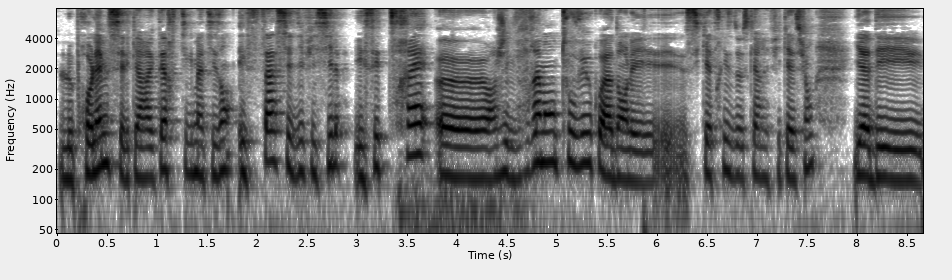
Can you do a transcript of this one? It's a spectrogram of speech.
Le problème, c'est le caractère stigmatisant et ça, c'est difficile et c'est très. J'ai vraiment tout vu quoi dans les cicatrices de scarification. Il y a des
